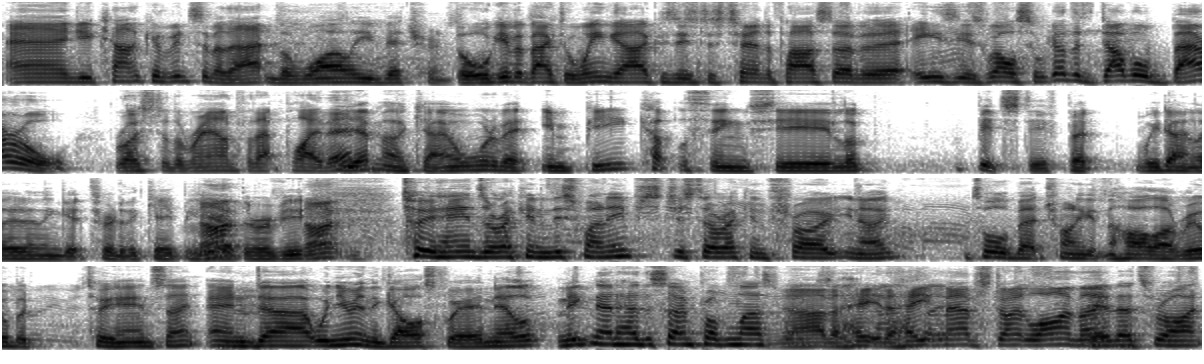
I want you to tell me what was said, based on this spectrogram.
And you can't convince him of that. The wily veteran. But we'll give it back to Wingard because he's just turned the pass over easy as well. So we've got the double barrel roast of the round for that play there. Yep, okay. Well, what about Impy? A couple of things here. Look, a bit stiff, but we don't let anything get through to the keeper No, here at the review. no. Two hands, I reckon, this one, Imps. Just, I reckon, throw, you know, it's all about trying to get in the highlight reel, but two hands, Saint. And uh, when you're in the goal square, now look, Nick Nat had the same problem last Nah, week. the heat, the heat maps don't lie, mate. Yeah, that's right.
